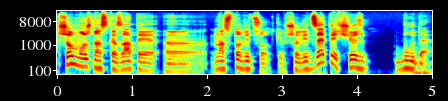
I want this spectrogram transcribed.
Що можна сказати е, на 100%? Що від зети щось буде.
